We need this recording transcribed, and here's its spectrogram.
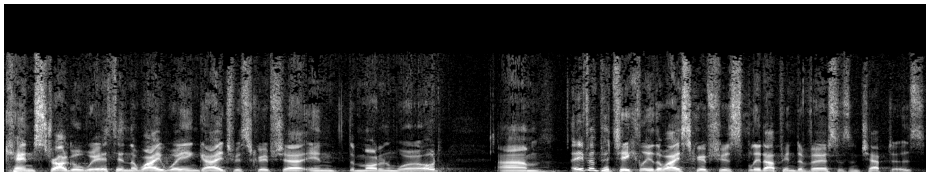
can struggle with in the way we engage with Scripture in the modern world, um, even particularly the way Scripture is split up into verses and chapters,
